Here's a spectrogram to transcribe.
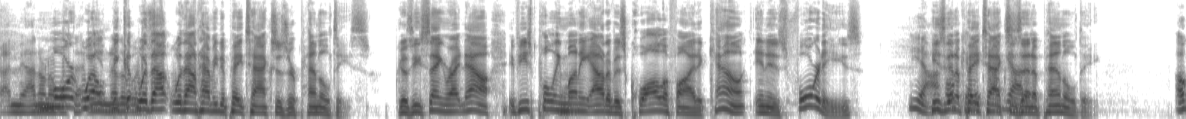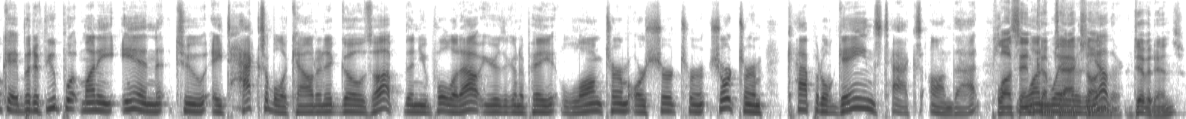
I mean, I don't know. More what that, well, I mean, because, without without having to pay taxes or penalties. Because he's saying right now, if he's pulling money out of his qualified account in his 40s, yeah, he's going to okay, pay taxes and a penalty. Okay, but if you put money in to a taxable account and it goes up, then you pull it out. You're either going to pay long term or short term short term capital gains tax on that, Plus income tax on other. dividends.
